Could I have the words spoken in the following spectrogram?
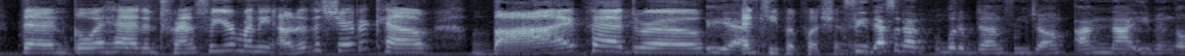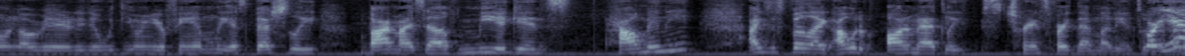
then go ahead and transfer your money out of the shared account, buy Pedro, Yeah. and keep it pushing. See, that's what I would have done from jump. I'm not even going over there to deal with you and your family, especially by myself. Me against how many? I just feel like I would have automatically transferred that money into. a or different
